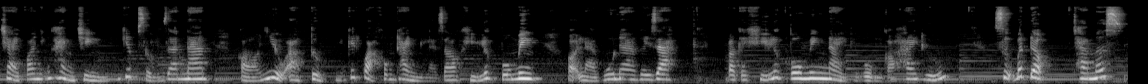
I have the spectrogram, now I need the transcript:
trải qua những hành trình, những kiếp sống gian nan, có nhiều ảo tưởng, những kết quả không thành là do khí lực vô minh, gọi là guna gây ra. Và cái khí lực vô minh này thì gồm có hai thứ. Sự bất động tamas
